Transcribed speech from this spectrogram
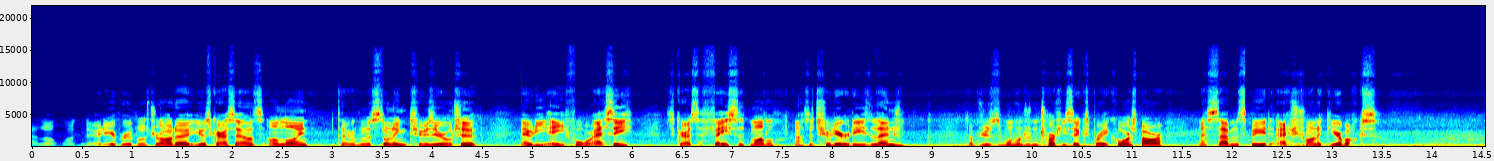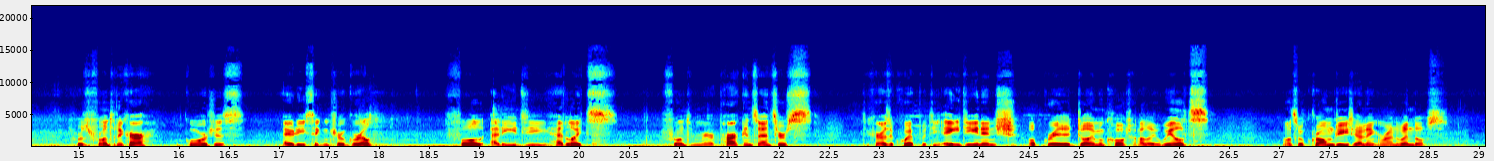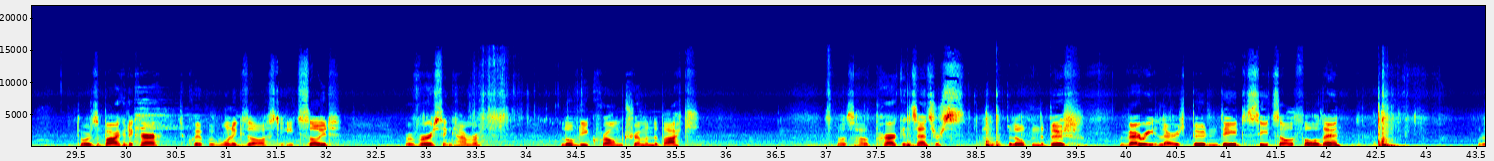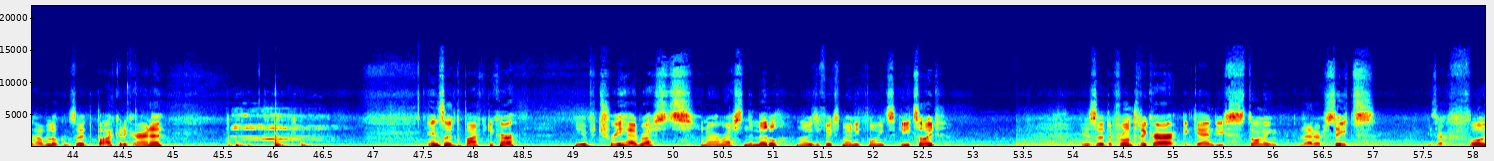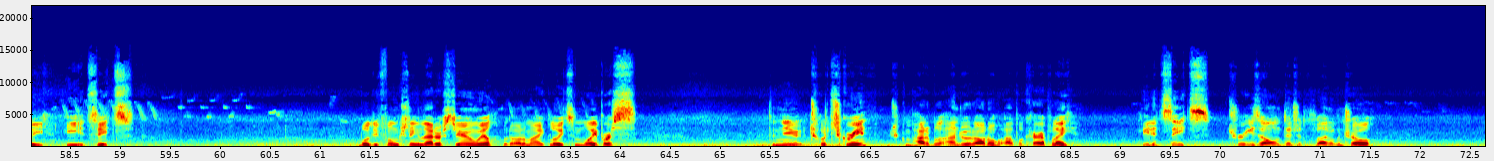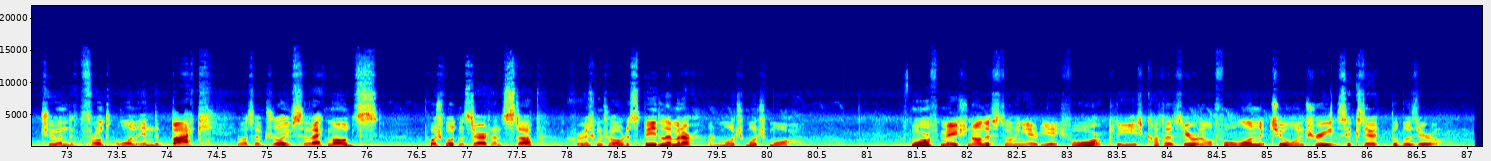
Hello, welcome to Audi Approved Drogheda used car sales online. Today going to stunning 202 Audi A4 SE. This car is a facelift model, has a 2 litre diesel engine that produces 136 brake horsepower and a 7 speed S-tronic gearbox. Towards the front of the car, gorgeous Audi signature grille, full LED headlights, front and rear parking sensors. The car is equipped with the 18 inch upgraded diamond cut alloy wheels, also chrome detailing around the windows. Towards the back of the car, it's equipped with one exhaust each side, reversing camera, lovely chrome trim on the back. We also have parking sensors. We'll open the boot. Very large boot indeed, the seats all fold down. We'll have a look inside the back of the car now. Inside the back of the car, you have three headrests, an armrest in the middle, and Isofix mounting points each side. Inside the front of the car, again these stunning leather seats. These are fully heated seats multi-functioning leather steering wheel with automatic lights and wipers. The new touchscreen, which is compatible with Android Auto, Apple CarPlay. Heated seats, three zone digital climate control. Two in the front, one in the back. You also have drive select modes, push button start and stop, cruise control with a speed limiter and much much more. For more information on this stunning Audi A4, please contact 041 213 6200.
